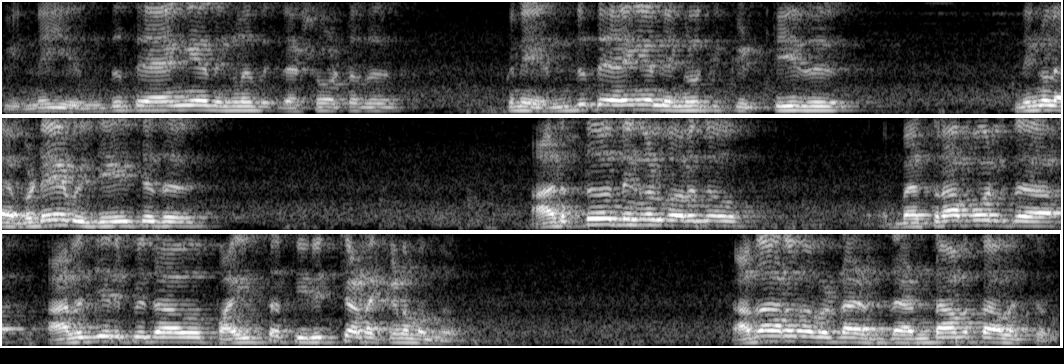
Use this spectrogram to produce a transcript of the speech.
പിന്നെ എന്ത് തേങ്ങയാണ് നിങ്ങൾ രക്ഷപ്പെട്ടത്? പിന്നെ എന്ത് തേങ്ങയാണ് നിങ്ങൾക്ക് കിട്ടിയത്? നിങ്ങൾ എവിടെയാണ് വിജയിച്ചത്? അടുത്തത് നിങ്ങൾ പറഞ്ഞു മെത്രാപോലത്തെ ആലഞ്ചേരി പിതാവ് പൈസ തിരിച്ചടക്കണമെന്ന്. അതാണ് അവരുടെ രണ്ടാമത്തെ ആവശ്യം.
